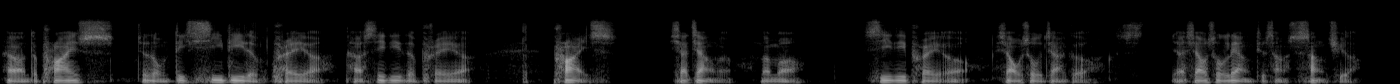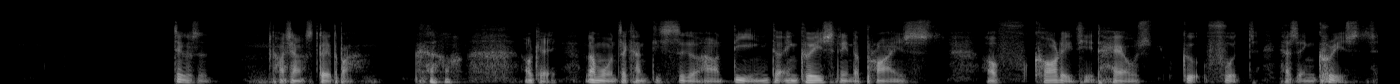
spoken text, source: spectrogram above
啊，the price 这种 D CD 的 player，它 CD 的 player price 下降了，那么 CD player 销售价格，呃，销售量就上上去了。这个是好像是对的吧？OK，那么我们再看第四个哈，D，the increase in the price of quality health good food has increased.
